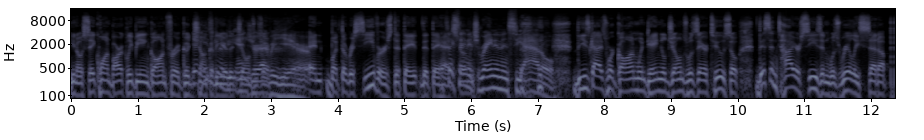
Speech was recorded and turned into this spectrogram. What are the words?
You know, Saquon Barkley being gone for a good yeah, chunk of the year that Jones was there. every year, and but the receivers that they that they it's had. Like saying it's raining in Seattle. these guys were gone when Daniel Jones was there too. So this entire season was really set up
